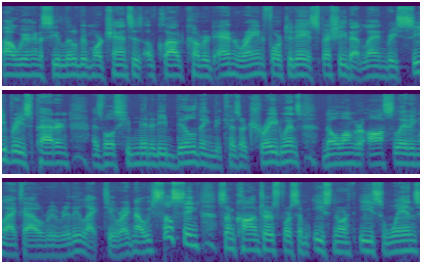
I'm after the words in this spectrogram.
Uh, we're going to see a little bit more chances of cloud covered and rain for today, especially that land breeze sea breeze pattern as well as humidity building because our trade winds no longer oscillating like uh, we really like to. Right now, we're still seeing some contours for some east northeast winds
